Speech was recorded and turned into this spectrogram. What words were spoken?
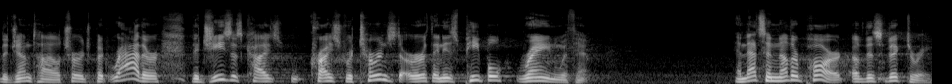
the Gentile church, but rather that Jesus Christ returns to earth and his people reign with him. And that's another part of this victory.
